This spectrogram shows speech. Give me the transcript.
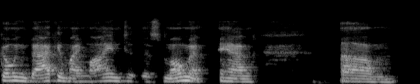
going back in my mind to this moment and, um,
